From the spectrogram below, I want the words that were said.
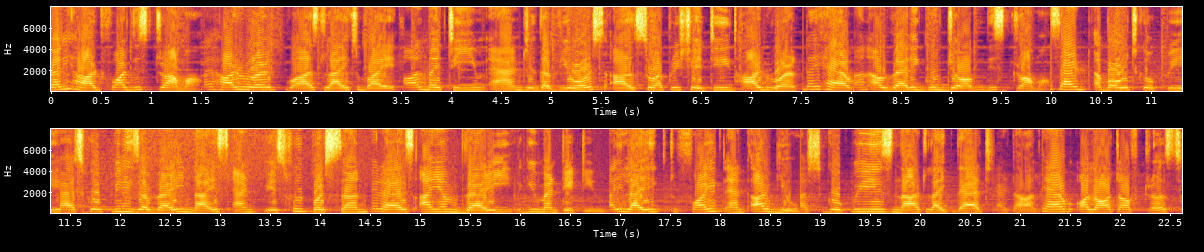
very hard for this drama. My hard work was liked by all my team and the viewers also appreciated hard work. And I have done a very good job in this drama. He said about Kokpi that Kokpi is a very nice and peaceful person whereas I am very argumentative. I like to fight and argue. But Gokpi is not like that at all. I have a lot of trust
